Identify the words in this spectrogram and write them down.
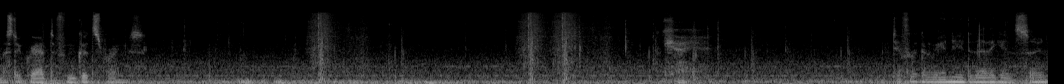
Must have grabbed it from Goodsprings. Okay. Definitely gonna be in need of that again soon.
